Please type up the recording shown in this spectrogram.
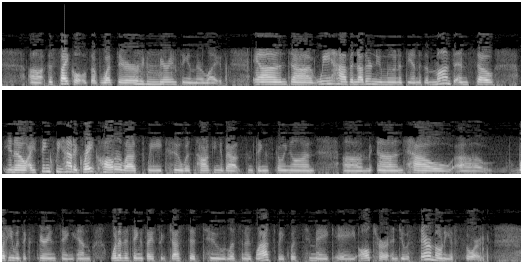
uh, the cycles of what they're mm-hmm. experiencing in their life. And uh, we have another new moon at the end of the month, and so you know I think we had a great caller last week who was talking about some things going on um, and how. Uh, what he was experiencing and one of the things I suggested to listeners last week was to make a altar and do a ceremony of sorts.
